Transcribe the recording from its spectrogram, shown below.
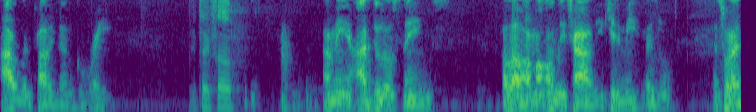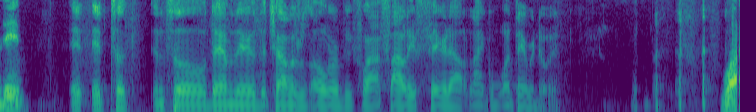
I would probably done great. You think so? I mean, I do those things. Hello, I'm an only child. Are you kidding me? That's, what I did. It it took until damn near the challenge was over before I finally figured out like what they were doing. What?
